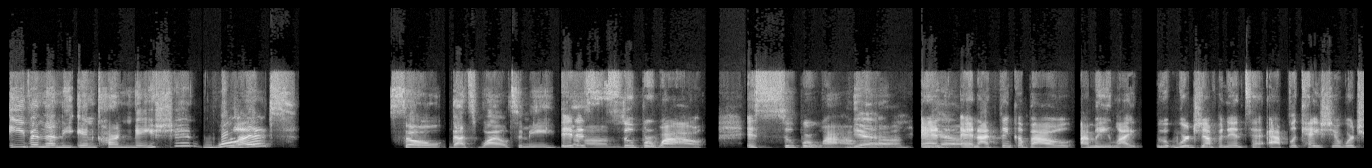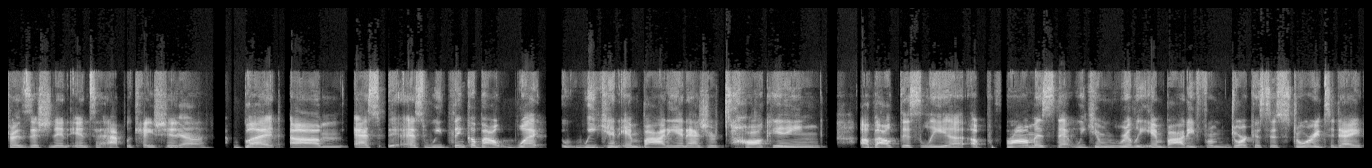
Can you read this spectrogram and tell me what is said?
even than the incarnation what? what? So that's wild to me. It is um, super wild. It's super wild. Yeah. And yeah. and I think about, I mean, like we're jumping into application. We're transitioning into application. Yeah. But um, as as we think about what we can embody, and as you're talking about this, Leah, a promise that we can really embody from Dorcas's story today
